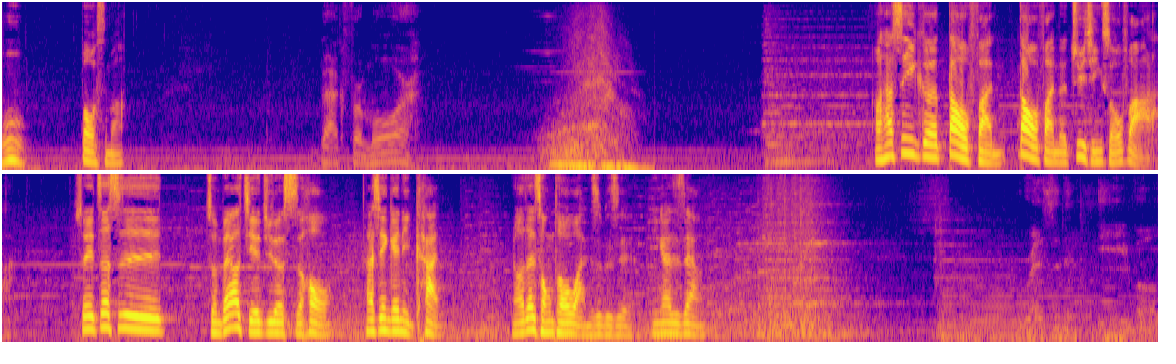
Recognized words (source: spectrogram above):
哦，boss 吗？Back for more. 哦，它是一个倒反倒反的剧情手法啦，所以这是准备要结局的时候，他先给你看，然后再从头玩，是不是？应该是这样。Resident Evil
